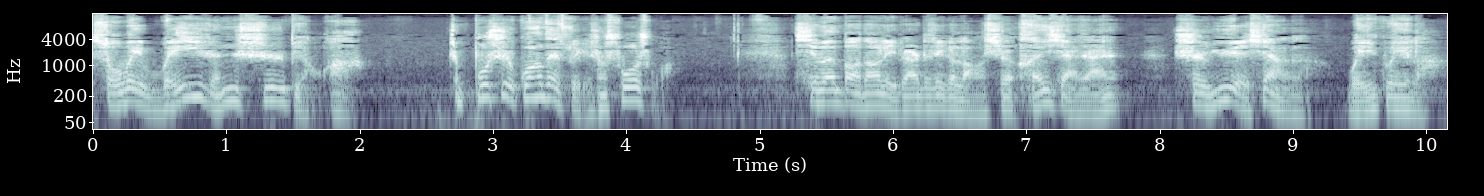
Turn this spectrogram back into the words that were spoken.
所谓为人师表啊，这不是光在嘴上说说。新闻报道里边的这个老师，很显然是越线了，违规了。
